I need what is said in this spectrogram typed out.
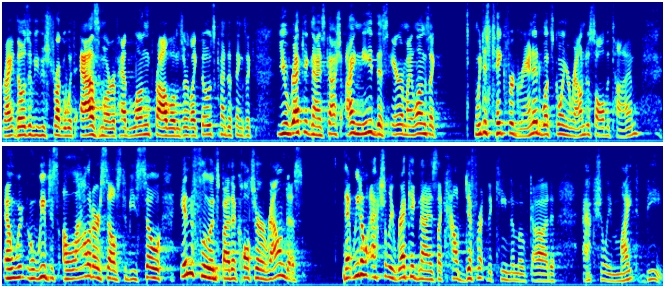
Right? Those of you who struggle with asthma or have had lung problems or like those kinds of things, like you recognize, gosh, I need this air in my lungs. Like we just take for granted what's going around us all the time. And we've just allowed ourselves to be so influenced by the culture around us that we don't actually recognize like how different the kingdom of God actually might be.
